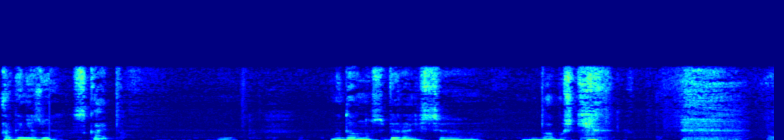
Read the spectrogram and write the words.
организуем скайп. Мы давно собирались э, бабушки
